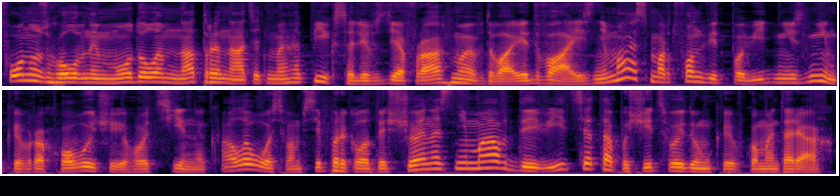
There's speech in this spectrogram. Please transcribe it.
смартфону з головним модулем на 13 мегапікселів з діафрагмою f2.2 і знімає смартфон відповідні знімки, враховуючи його цінник. Але ось вам всі приклади, що я не знімав, дивіться та пишіть свої думки в коментарях.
